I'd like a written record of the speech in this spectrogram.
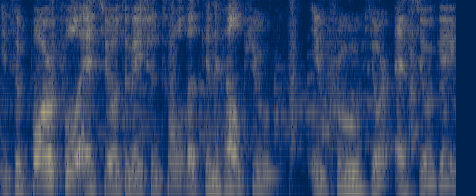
It's a powerful SEO automation tool that can help you improve your SEO game.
